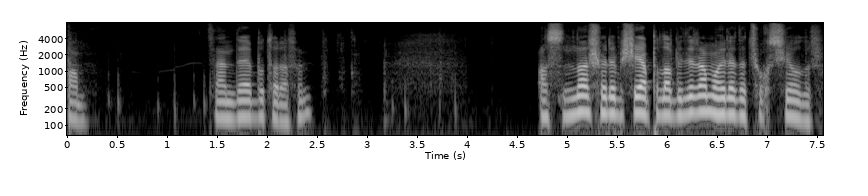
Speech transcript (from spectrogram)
bam. Sen de bu tarafın. Aslında şöyle bir şey yapılabilir ama öyle de çok şey olur.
